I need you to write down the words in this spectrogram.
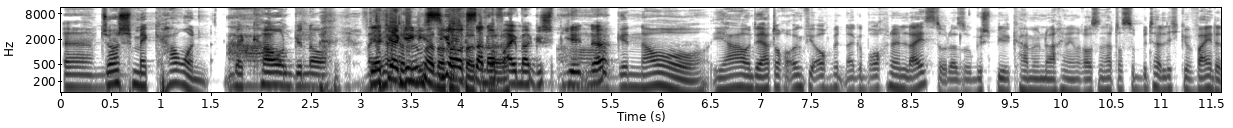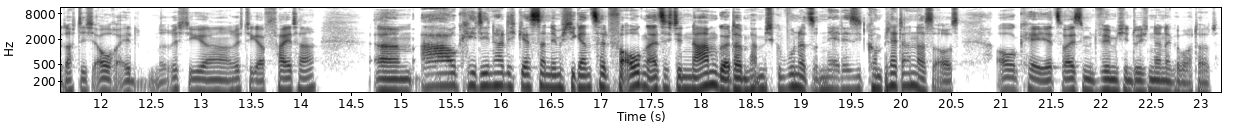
Ähm, Josh McCown. McCown, Ah, genau. Der hat ja gegen die Seahawks dann auf einmal gespielt, Ah, ne? Genau. Ja, und er hat doch irgendwie auch mit einer gebrochenen Leiste oder so gespielt, kam im Nachhinein raus und hat doch so bitterlich geweint. Da dachte ich auch, ey, ein richtiger, richtiger Fighter. Ähm, ah, okay, den hatte ich gestern nämlich die ganze Zeit vor Augen, als ich den Namen gehört habe, habe mich gewundert, so, nee, der sieht komplett anders aus. Ah, Okay, jetzt weiß ich, mit wem ich ihn durcheinander gebracht hat.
